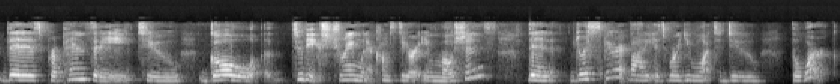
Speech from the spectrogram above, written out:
this propensity to go to the extreme when it comes to your emotions, then your spirit body is where you want to do the work.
